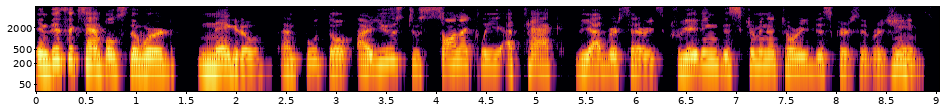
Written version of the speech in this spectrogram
In these examples, the word negro and puto are used to sonically attack the adversaries, creating discriminatory discursive regimes.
